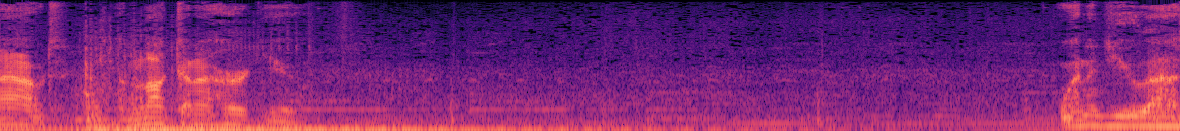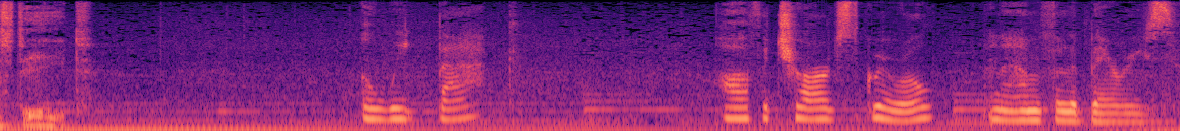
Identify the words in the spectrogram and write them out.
Come out. I'm not gonna hurt you. When did you last eat? A week back, half a charred squirrel and a handful of berries.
